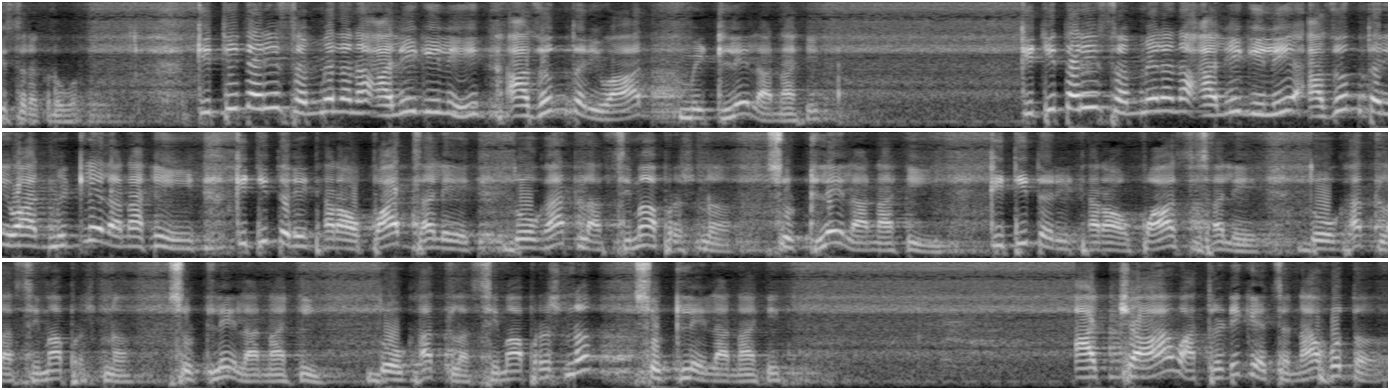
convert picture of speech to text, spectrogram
तिसरं कडवं कितीतरी संमेलनं आली गेली अजून तरी वाद मिटलेला नाही. कितीतरी संमेलन आली गेली अजून तरी वाद मिटलेला नाही. कितीतरी ठराव पास झाले दोघातला सीमा प्रश्न सुटलेला नाही. कितीतरी ठराव पास झाले दोघातला सीमा प्रश्न सुटलेला नाही. दोघातला सीमा प्रश्न सुटलेला नाही. आजच्या वात्रटिकेचं नाव होतं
